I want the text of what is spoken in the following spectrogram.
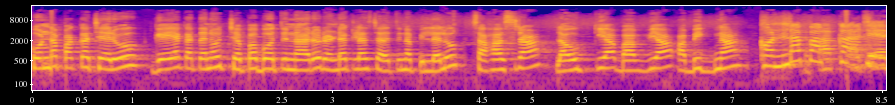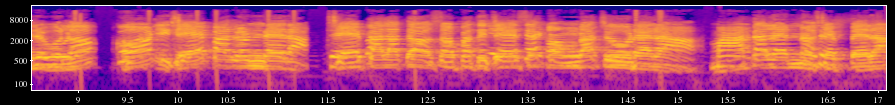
కొండ పక్క చెరువు గేయ కథను చెప్పబోతున్నారు. రెండో క్లాస్ చదువుతున్న పిల్లలు సహస్ర లౌక్య భవ్య అభిజ్ఞ. కొండ పక్క చెరువులో కోటి చేపలుండెరా. చేపలతో సొపతి చేసే కొంగ చూడరా. మాటలెన్నో చెప్పెరా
